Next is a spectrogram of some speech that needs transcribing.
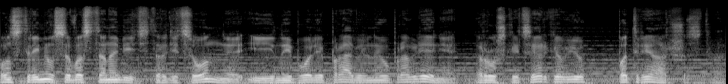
Он стремился восстановить традиционное и наиболее правильное управление русской церковью патриаршества.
